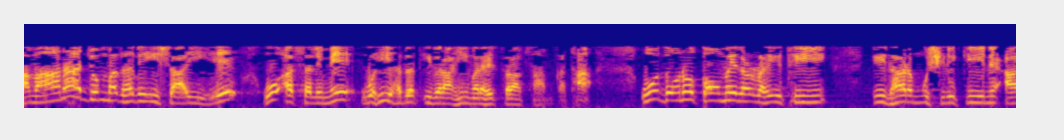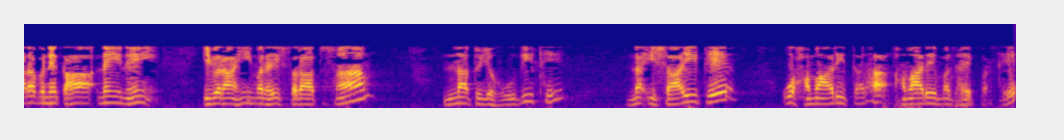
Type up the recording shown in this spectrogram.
ہمارا جو مذہب عیسائی ہے، وہ اصل میں وہی حضرت ابراہیم علیہ السلام کا تھا۔ وہ دونوں قومیں لڑ رہی تھی ادھر مشرقین عرب نے کہا، نہیں نہیں، ابراہیم علیہ السلاط اسلام نہ تو یہودی تھے، نہ عیسائی تھے، وہ ہماری طرح ہمارے مذہب پر تھے۔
